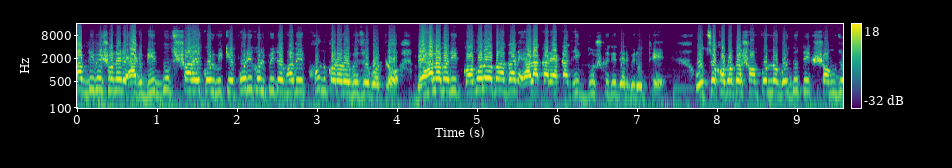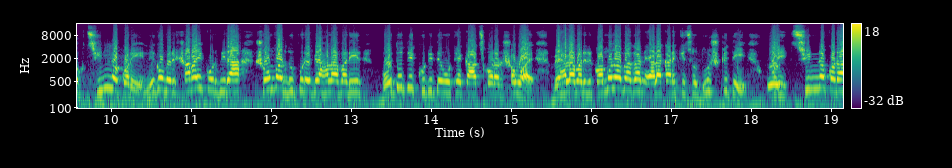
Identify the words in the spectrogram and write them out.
সাব ডিভিশনের এক বিদ্যুৎ সারাই কর্মীকে পরিকল্পিতভাবে খুন করার অভিযোগ উঠল বেহালাবাড়ি কমলা বাগান এলাকার একাধিক দুষ্কৃতীদের বিরুদ্ধে। উচ্চ ক্ষমতা সম্পন্ন বৈদ্যুতিক সংযোগ ছিন্ন করে নিগমের সারাই কর্মীরা সোমবার দুপুরে বেহালাবাড়ির বৈদ্যুতিক খুঁটিতে উঠে কাজ করার সময় বেহালাবাড়ির কমলা বাগান এলাকার কিছু দুষ্কৃতী ওই ছিন্ন করা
